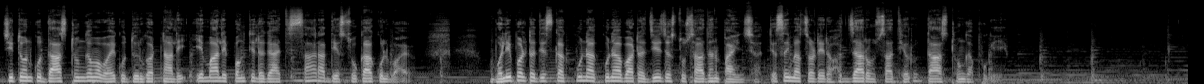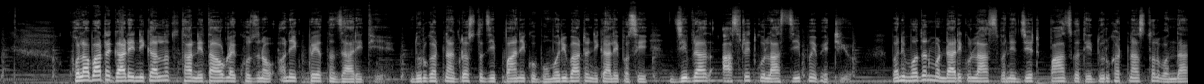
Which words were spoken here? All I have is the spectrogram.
चितवनको दासढुङ्गामा भएको दुर्घटनाले एमाले पङ्क्ति लगायत सारा देश शोकाकुल भयो। भोलिपल्ट देशका कुना कुनाबाट जे जस्तो साधन पाइन्छ त्यसैमा चढेर हजारौँ साथीहरू दासढुङ्गा पुगे। खोलाबाट गाडी निकाल्न तथा नेताहरूलाई खोज्न अनेक प्रयत्न जारी थिए। दुर्घटनाग्रस्त जीप पानीको भुमरीबाट निकालेपछि जीवराज आश्रितको लास जीपमै भेटियो। भने मदन भण्डारीको लास भने जेठ पाँच गते दुर्घटनास्थलभन्दा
